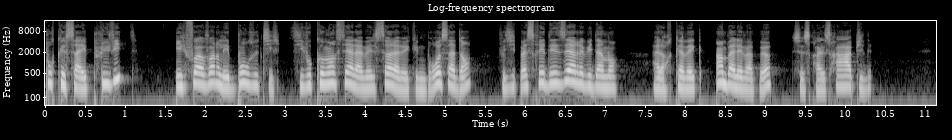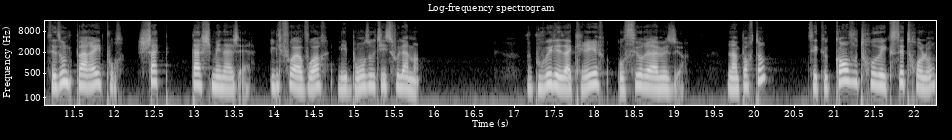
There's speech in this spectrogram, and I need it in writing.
Pour que ça aille plus vite, il faut avoir les bons outils. Si vous commencez à laver le sol avec une brosse à dents, vous y passerez des heures évidemment, alors qu'avec un balai vapeur, ce sera rapide. C'est donc pareil pour chaque tâche ménagère il faut avoir les bons outils sous la main. Vous pouvez les acquérir au fur et à mesure. L'important, c'est que quand vous trouvez que c'est trop long,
